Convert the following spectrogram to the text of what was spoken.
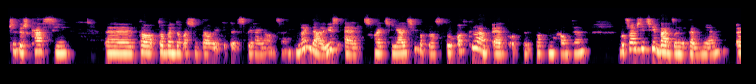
czy też kasji, to, to będą właśnie te olejki te wspierające. No i dalej jest R. Słuchajcie, ja dzisiaj po prostu odkryłam R pod, pod tym kątem, bo czułam się dzisiaj bardzo niepewnie. E,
